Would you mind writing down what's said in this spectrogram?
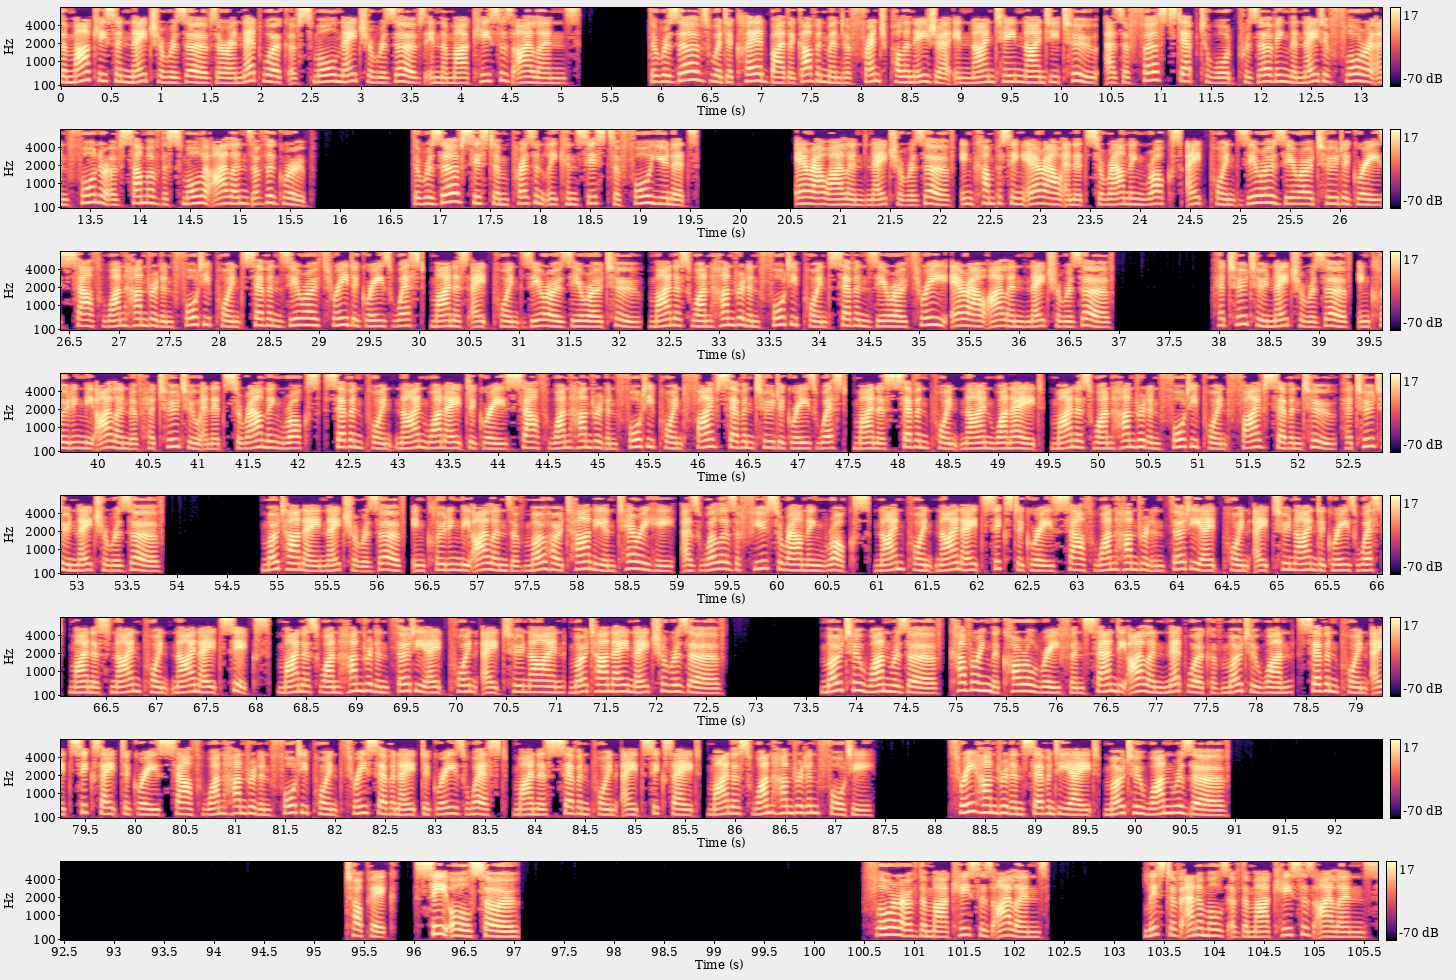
The Marquesan Nature Reserves are a network of small nature reserves in the Marquesas Islands. The reserves were declared by the government of French Polynesia in 1992, as a first step toward preserving the native flora and fauna of some of the smaller islands of the group. The reserve system presently consists of four units Eiao Island Nature Reserve, encompassing Eiao and its surrounding rocks 8.002 degrees south 140.703 degrees west, minus 8.002, minus 140.703 Eiao Island Nature Reserve Hatutu Nature Reserve, including the island of Hatutu and its surrounding rocks 7.918 degrees south 140.572 degrees west, minus 7.918, minus 140.572 Hatutu Nature Reserve Motane Nature Reserve, including the islands of Mohotani and Terihi, as well as a few surrounding rocks 9.986 degrees south 138.829 degrees west, minus 9.986, minus 138.829 Motane Nature Reserve Motu 1 Reserve, covering the coral reef and sandy island network of Motu 1 7.868 degrees south 140.378 degrees west, minus 7.868, minus 140. 378 Motu 1 Reserve. See also. Flora of the Marquesas Islands List of animals of the Marquesas Islands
